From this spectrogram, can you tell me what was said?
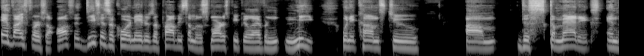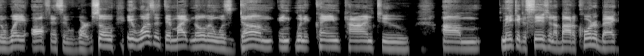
and vice versa. Often defensive coordinators are probably some of the smartest people you'll ever meet when it comes to um, the schematics and the way offensive works. So it wasn't that Mike Nolan was dumb in when it came time to um, make a decision about a quarterback.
